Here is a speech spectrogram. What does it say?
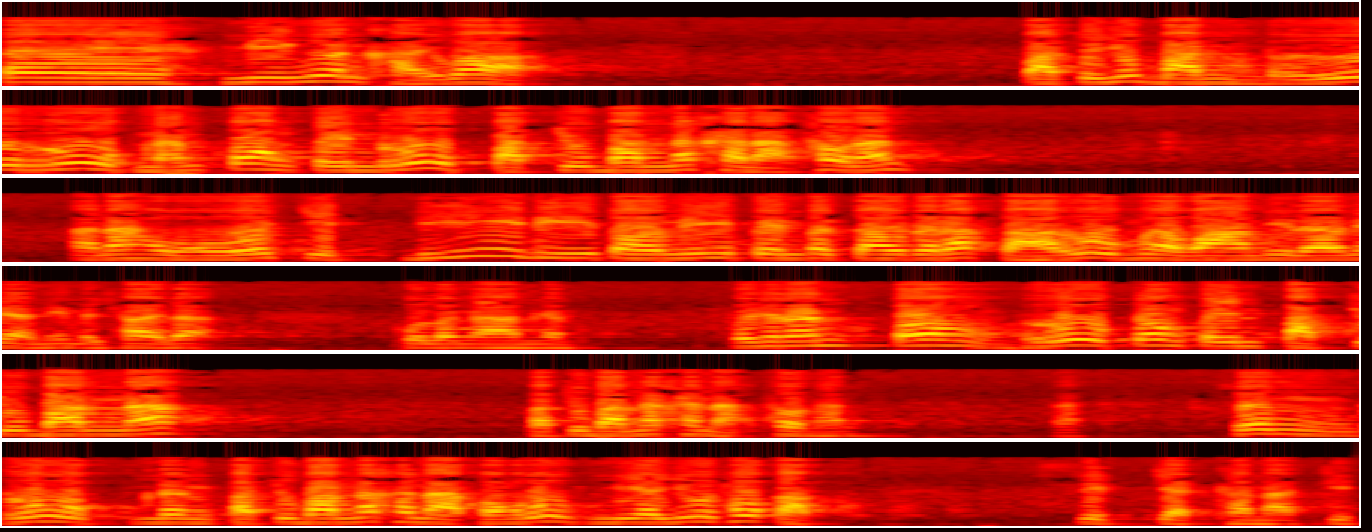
แต่มีเงื่อนไขว่า ปัจจุบันหรือรูปนั้นต้องเป็นรูปปัจจุบันณขณะเท่านั้นอันนะโอ้โหจิตดีดีตอนนี้เป็นปัจจัยไปรักษารูปเมื่อวานที่แล้วเนี่ย นี่ไม่ใช่ละคนละงานกัน เพราะฉะนั้นต้องรูปต้องเป็นปัจจุบันนะ ปัจจุบันณขณะเท่านั้นซึ่งรูปหนึ่งปัจจุบันณขณะของรูปมีอายุเท่ากับสิบเจ็ดขณะจิต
